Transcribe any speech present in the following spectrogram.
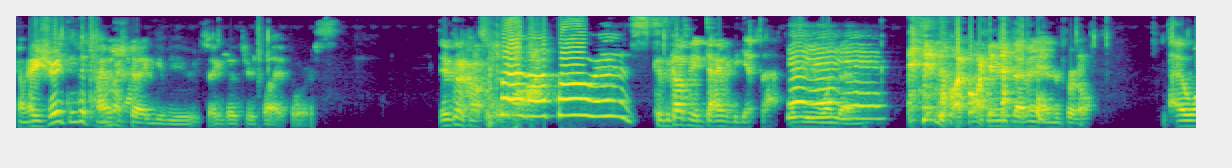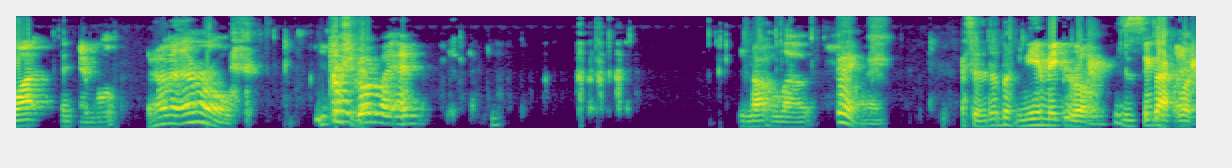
how Are much, you sure? I think the how time much might could I give you so I can go to your Twilight Forest? It's gonna cost me Twilight Forest. because it cost me a diamond to get that. Yeah, I'll give you yeah, one yeah. no, I don't want give a you diamond and a pearl. I want an emerald. I have an emerald. You can't go to my end. You're not allowed. Bang! Fine. I said a bu- You need to make your own. This is look. player.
